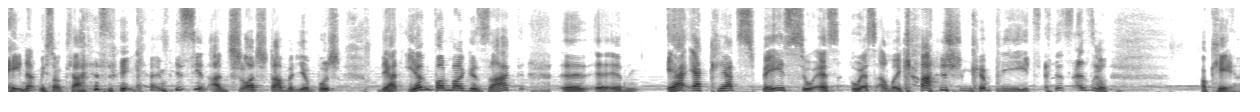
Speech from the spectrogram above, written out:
Erinnert mich so ein kleines ein bisschen an George W. Bush. Der hat irgendwann mal gesagt, äh, äh, ähm, er erklärt Space zu US-amerikanischem US Gebiet. Das ist also, okay,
